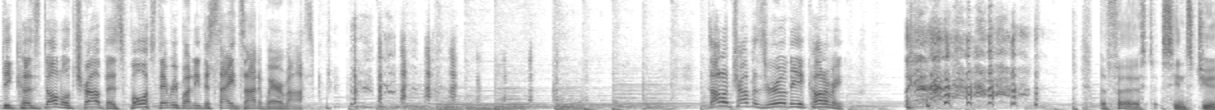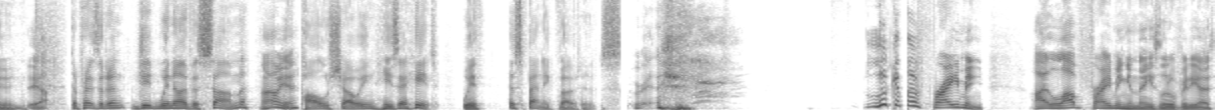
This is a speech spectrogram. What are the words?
because Donald Trump has forced everybody to stay inside and wear a mask. Donald Trump has ruined the economy. the first since June. Yeah. The president did win over some, oh, yeah. polls showing he's a hit with Hispanic voters. Look at the framing. I love framing in these little videos.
